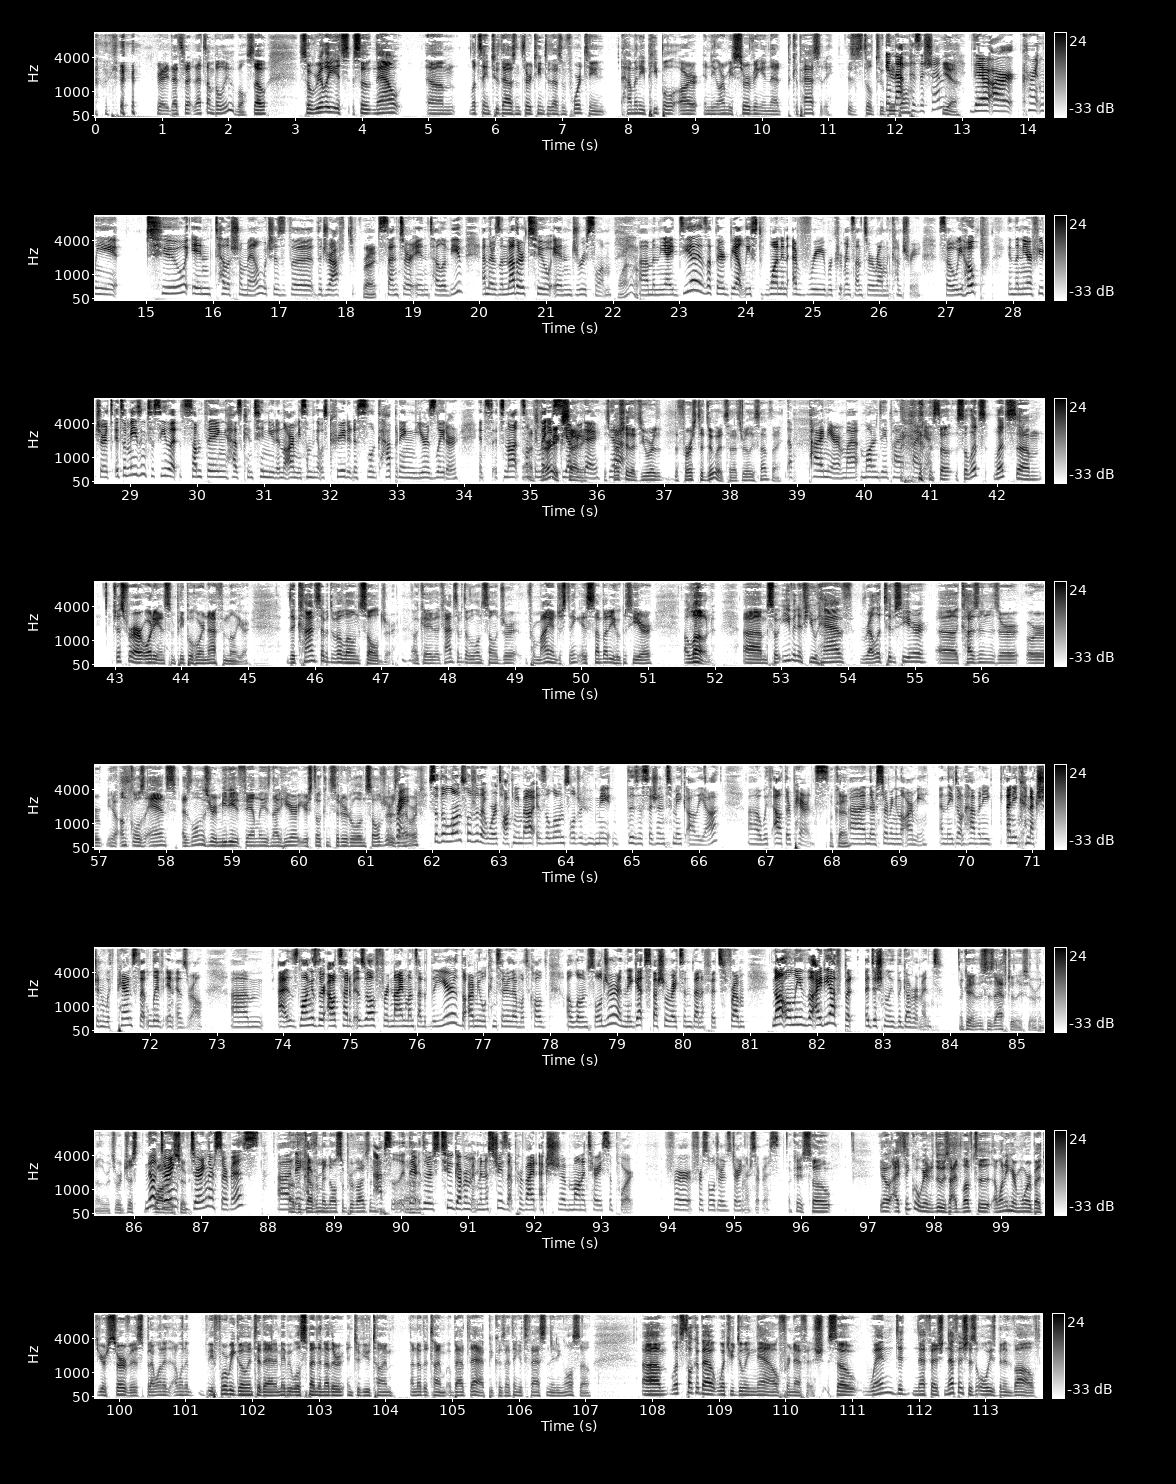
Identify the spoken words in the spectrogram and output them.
Right. That's that's unbelievable. So so really it's so now um, let's say in 2013 2014 how many people are in the army serving in that capacity? Is it still two in people? that position. Yeah. there are currently two in Tel HaShomer, which is the the draft Right. center in Tel Aviv, and there's another two in Jerusalem. Wow. Um, and the idea is that there'd be at least one in every recruitment center around the country. So we hope in the near future. It's, it's amazing to see that something has continued in the army. Something that was created is still happening years later. It's it's not Oh, something that you see every day. especially yeah. that you were the first to do it. So that's really something. a pioneer, my modern day pioneer. So so let's let's um, just for our audience and people who are not familiar, the concept of a lone soldier. Okay, the concept of a lone soldier, from my understanding, is somebody who comes here alone. Um, so even if you have relatives here, uh, cousins or or you know uncles, aunts, as long as your immediate family is not here, you're still considered a lone soldier. Is that how it works? So the lone soldier that we're talking about is a lone soldier who made the decision to make aliyah uh, without their parents. Okay. Uh, and they're serving in the army, and they don't have any any connection with parents that live in Israel. Um, as long as they're outside of Israel for nine months out of the year, the army will consider them what's called a lone soldier, and they get special rights and benefits from not only the IDF but additionally the government. Okay, this is after they serve, in other words, or just No, while during they serve. during their service, uh, oh, the ha- government also provides them. Absolutely. There, there's two government ministries that provide extra monetary support for, for soldiers during their service. Okay, so you know, I think what we're going to do is I'd love to. I want to hear more about your service, but I want to. I want to before we go into that, and maybe we'll spend another interview time, another time about that because I think it's fascinating. Also, um, let's talk about what you're doing now for Nefesh. So, when did Nefesh? Nefesh has always been involved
